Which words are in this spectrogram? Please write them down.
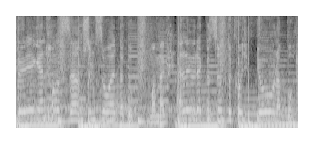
Régen hozzám sem szóltatok Ma meg előre köszöntök, hogy jó napot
